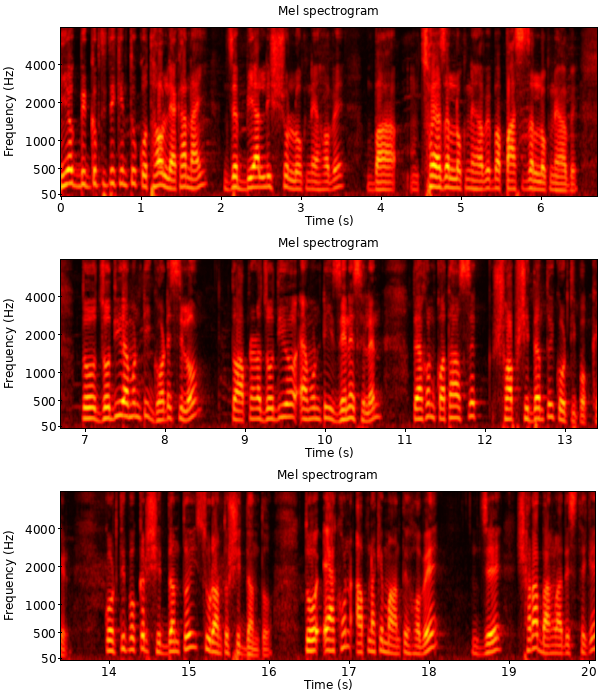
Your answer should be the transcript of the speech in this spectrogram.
নিয়োগ বিজ্ঞপ্তিতে কিন্তু কোথাও লেখা নাই যে বিয়াল্লিশশো লোক নেওয়া হবে বা ছয় হাজার লোক নেওয়া হবে বা পাঁচ হাজার লোক নেওয়া হবে। তো যদিও এমনটি ঘটেছিল, তো আপনারা যদিও এমনটি জেনেছিলেন, তো এখন কথা হচ্ছে সব সিদ্ধান্তই কর্তৃপক্ষের। কর্তৃপক্ষের সিদ্ধান্তই চূড়ান্ত সিদ্ধান্ত। তো এখন আপনাকে মানতে হবে যে সারা বাংলাদেশ থেকে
